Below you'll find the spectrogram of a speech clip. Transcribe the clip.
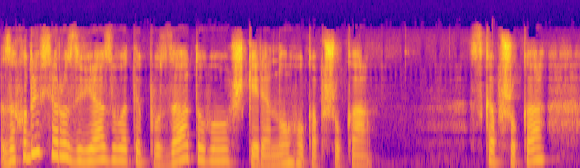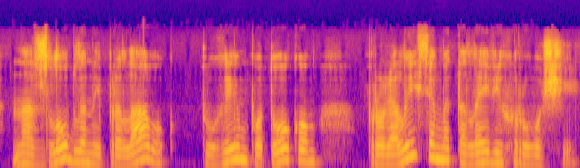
заходився розв'язувати пузатого шкіряного капшука. З капшука на жлоблений прилавок тугим потоком пролялися металеві гроші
